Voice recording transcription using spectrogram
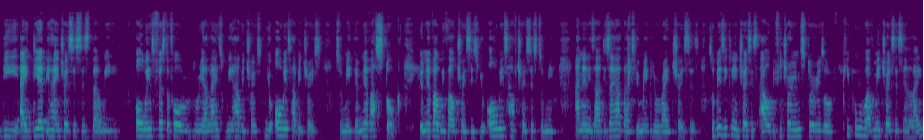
the idea behind choices is that we always first of all realize we have a choice. You always have a choice to make. You're never stuck. You're never without choices. You always have choices to make. And then it's our desire that you make the right choices. So basically in choices i'll be featuring stories of people who have made choices in life.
